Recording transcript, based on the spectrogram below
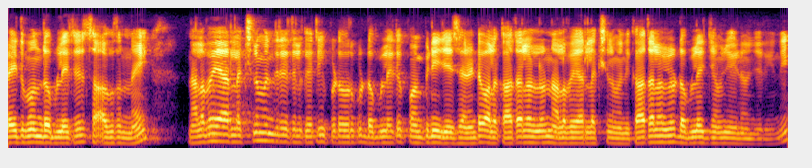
రైతు బంధు డబ్బులు అయితే సాగుతున్నాయి. నలభై ఆరు లక్షల మంది రైతులకు అయితే ఇప్పటివరకు డబ్బులు అయితే పంపిణీ చేశారంటే వాళ్ళ ఖాతాలలో నలభై ఆరు లక్షల మంది ఖాతాలలో డబ్బులు అయితే జమ చేయడం జరిగింది.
